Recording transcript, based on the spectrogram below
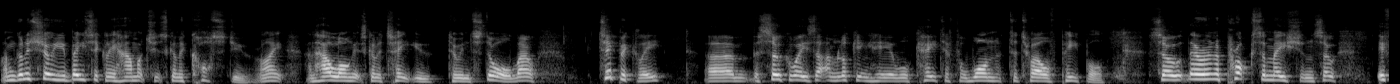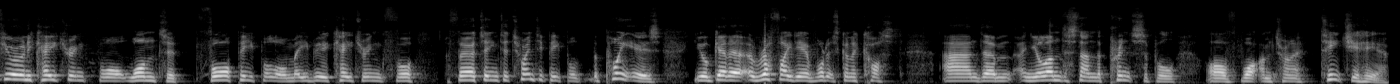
I'm going to show you basically how much it's going to cost you, right? And how long it's going to take you to install. Now, typically, um, the soakaways that I'm looking here will cater for 1 to 12 people. So they're an approximation. So if you're only catering for 1 to 4 people or maybe you're catering for 13 to 20 people, the point is you'll get a, a rough idea of what it's going to cost and, um, and you'll understand the principle of what I'm trying to teach you here.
